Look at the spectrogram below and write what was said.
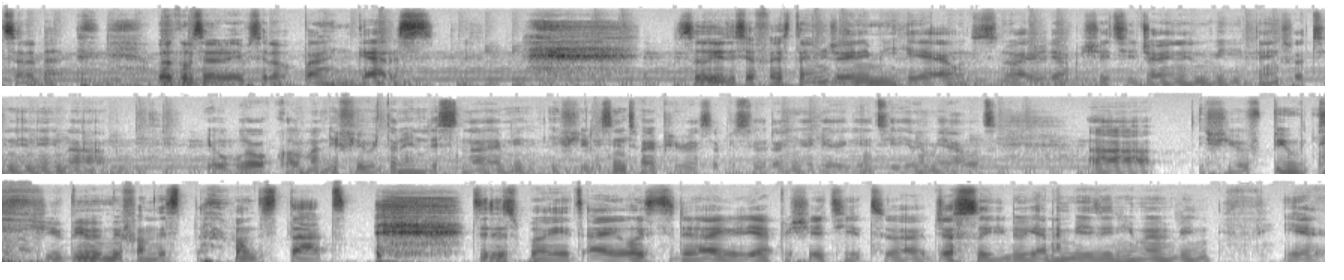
welcome to another welcome to another episode of Bangerrs. so if this is your first time joining me here, I want to know I really appreciate you joining me. Thanks for tuning in. Um, you're welcome. And if you're a returning listener, I mean, if you listen to my previous episode and you're here again to hear me out, uh, if you've been with, if you've been with me from this from the start to this point, I always do. I really appreciate you too. Uh, just so you know, you're an amazing human being. Yeah.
